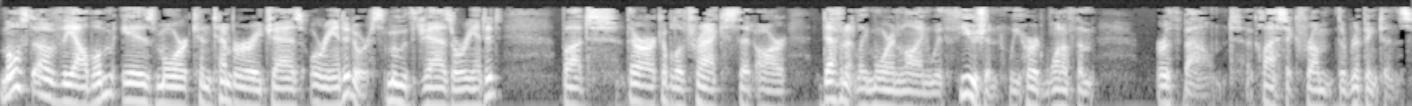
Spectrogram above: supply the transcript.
Most of the album is more contemporary jazz oriented or smooth jazz oriented, but there are a couple of tracks that are definitely more in line with fusion. We heard one of them, Earthbound, a classic from the Rippingtons.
